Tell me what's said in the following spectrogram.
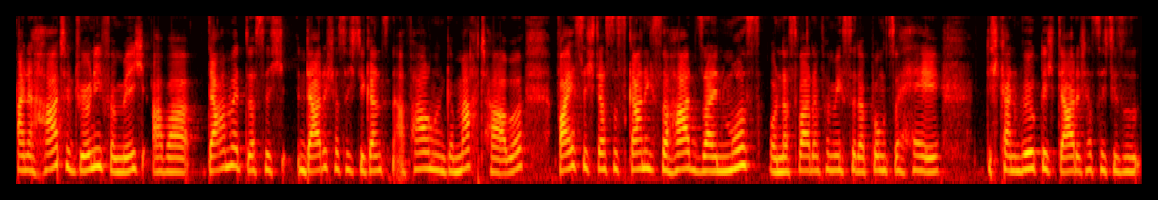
eine harte Journey für mich, aber damit, dass ich, dadurch, dass ich die ganzen Erfahrungen gemacht habe, weiß ich, dass es gar nicht so hart sein muss und das war dann für mich so der Punkt, so hey, ich kann wirklich dadurch, dass ich diese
